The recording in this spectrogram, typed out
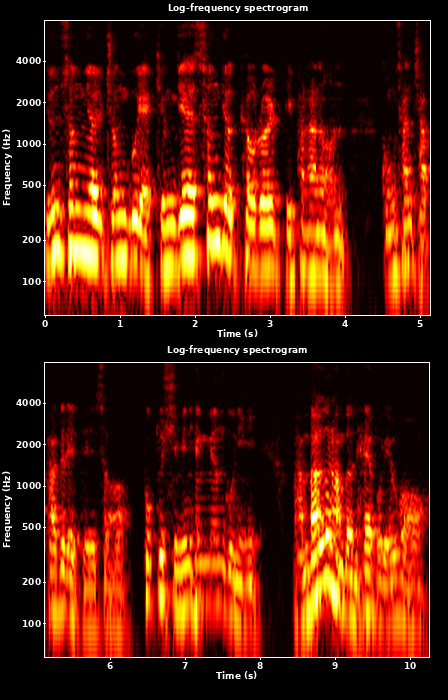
윤석열 정부의 경제 성적표를 비판하는 공산 좌파들에 대해서 북두시민혁명군이 반박을 한번 해보려고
